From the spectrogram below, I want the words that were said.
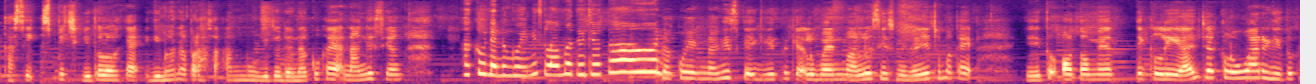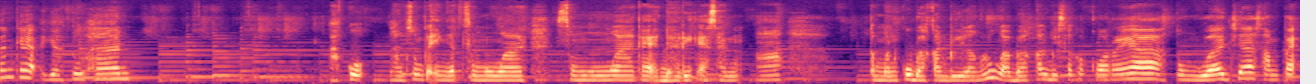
kasih speech gitu loh kayak gimana perasaanmu gitu. Dan aku kayak nangis yang aku udah nunggu ini selama tujuh tahun. Aku yang nangis kayak gitu kayak lumayan malu sih sebenarnya. Cuma kayak ya itu automatically aja keluar gitu kan kayak ya Tuhan. Aku langsung keinget semua semua kayak dari SMA temanku bahkan bilang lu nggak bakal bisa ke Korea tunggu aja sampai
